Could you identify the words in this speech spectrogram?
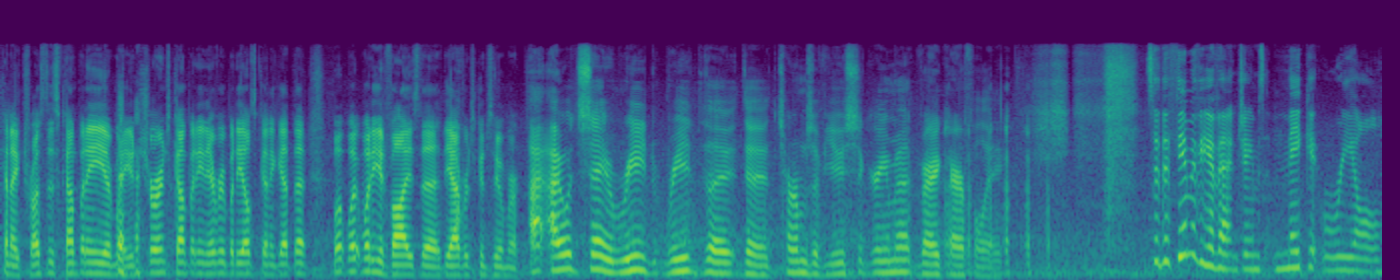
Can I trust this company or my insurance company and everybody else going to get that? What, what, what, do you advise the, the average consumer? I, I would say read, read the, the terms of use agreement very carefully. So the theme of the event, James, make it real.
